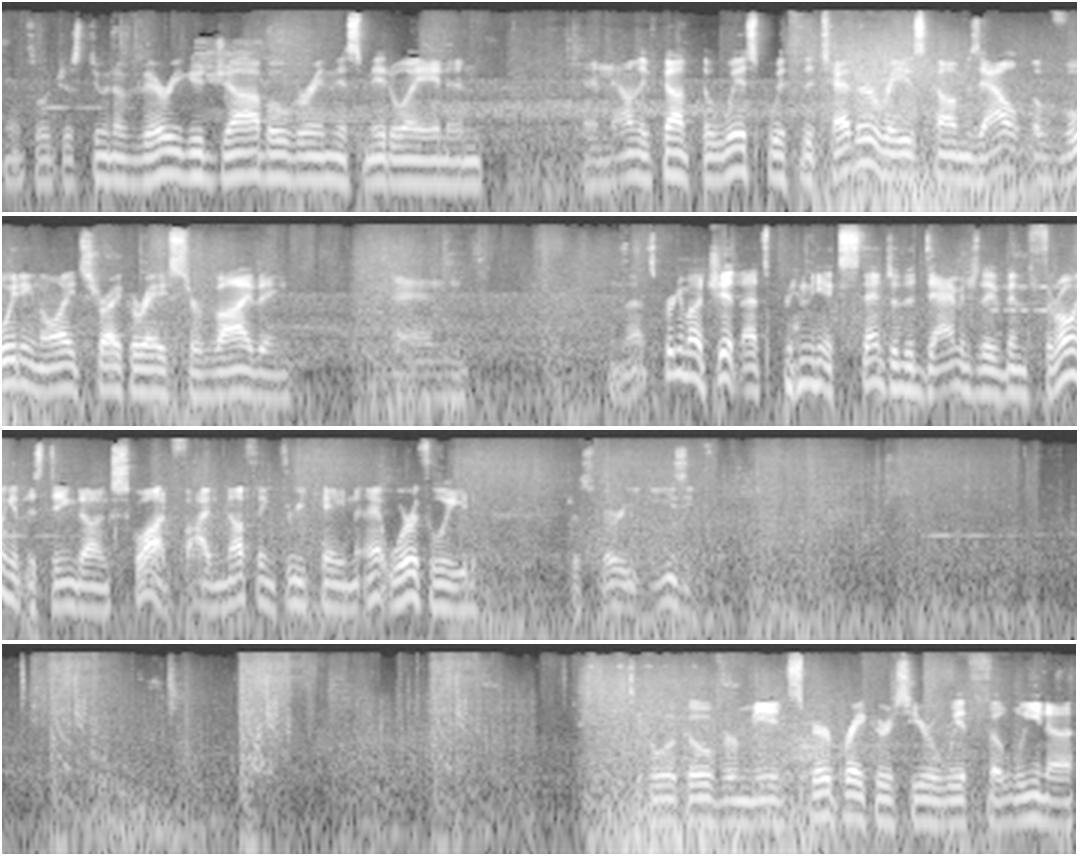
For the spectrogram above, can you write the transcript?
Cancel just doing a very good job over in this mid lane, and and now they've got the Wisp with the tether. Raze comes out, avoiding the Light Strike Array, surviving. And, that's pretty much it. That's been the extent of the damage they've been throwing at this Ding Dong squad. 5 nothing, 3k net worth lead. Just very easy. Take a look over mid. Spirit Breakers here with the Lina.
